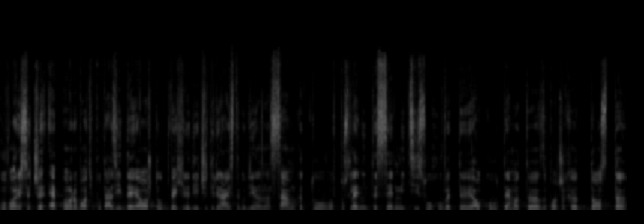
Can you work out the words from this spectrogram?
Говори се, че Apple работи по тази идея още от 2014 година насам, като в последните седмици слуховете около темата започнаха доста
